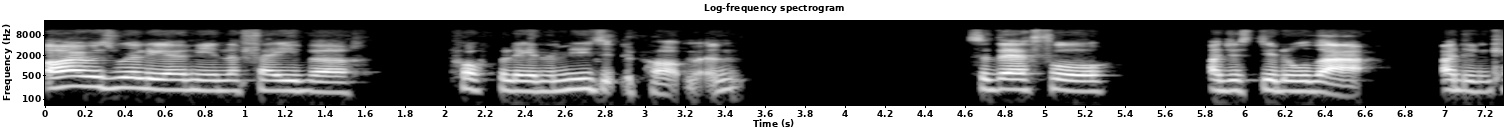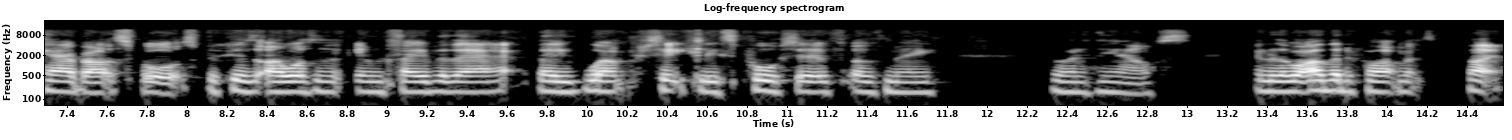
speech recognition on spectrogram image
i was really only in the favor properly in the music department. So therefore i just did all that. I didn't care about sports because i wasn't in favor there. They weren't particularly supportive of me or anything else. And there were other departments like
